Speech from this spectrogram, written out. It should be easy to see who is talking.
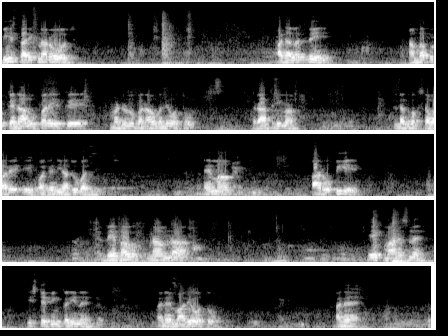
Speaker 1: વીસ તારીખના રોજ અડાલજની આંબાપુર કેનાલ ઉપર એક મર્ડરનો બનાવ બન્યો હતો. રાત્રિમાં લગભગ સવારે એક વાગ્યાની આજુબાજુ એમાં આરોપીએ વૈભવ નામના એક માણસને સ્ટેપિંગ કરીને અને માર્યો હતો. અને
